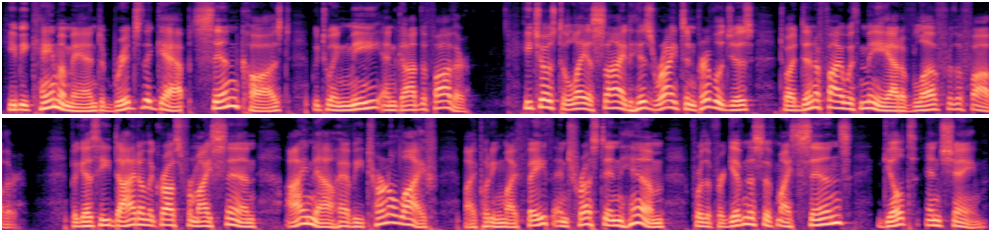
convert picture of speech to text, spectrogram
he became a man to bridge the gap sin caused between me and God the Father. He chose to lay aside his rights and privileges to identify with me out of love for the Father. Because he died on the cross for my sin, I now have eternal life by putting my faith and trust in him for the forgiveness of my sins, guilt, and shame.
